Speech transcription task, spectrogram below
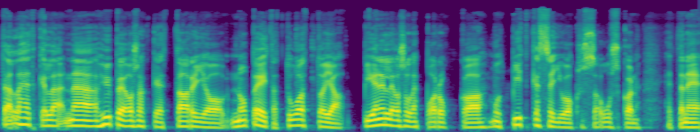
Tällä hetkellä nämä hypeosakkeet tarjoaa nopeita tuottoja pienelle osalle porukkaa, mutta pitkässä juoksussa uskon, että ne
